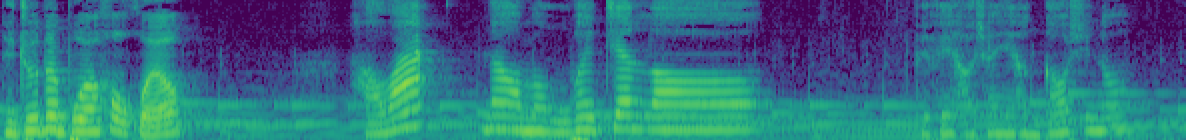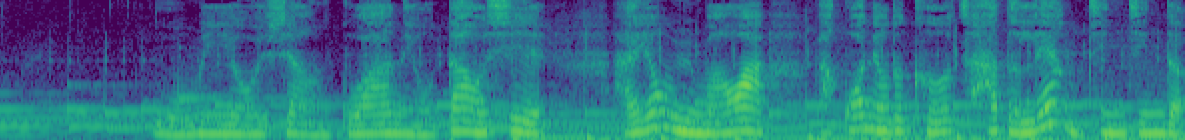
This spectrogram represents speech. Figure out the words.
你绝对不会后悔哦。”好啊，那我们舞会见喽。菲菲好像也很高兴哦。罗密欧向蜗牛道谢，还用羽毛啊把蜗牛的壳擦得亮晶晶的。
